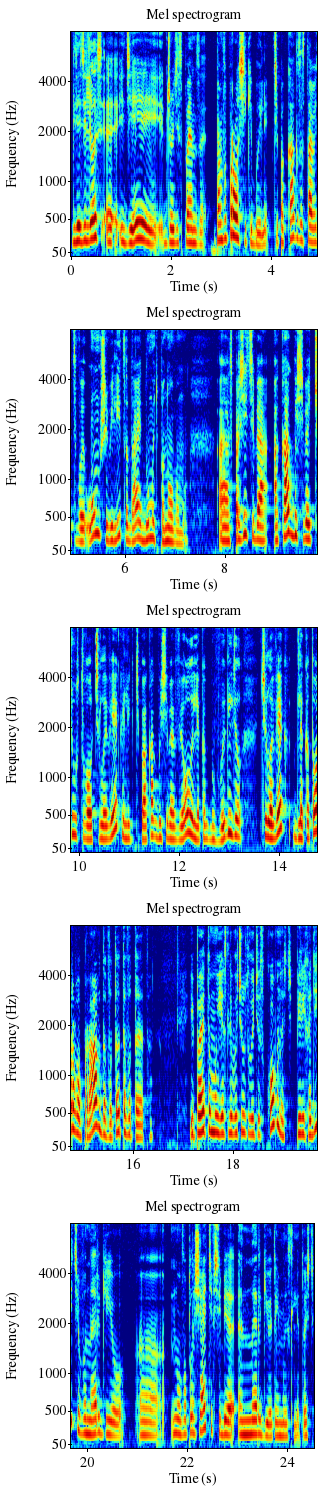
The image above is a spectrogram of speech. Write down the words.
где делилась э, идеей Джоди Спензы. Там вопросики были, типа, как заставить свой ум шевелиться, да, и думать по-новому. Э, спросить себя, а как бы себя чувствовал человек, или, типа, а как бы себя вел, или как бы выглядел человек, для которого правда вот это, вот это. И поэтому, если вы чувствуете скованность, переходите в энергию, э, ну, воплощайте в себе энергию этой мысли. То есть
